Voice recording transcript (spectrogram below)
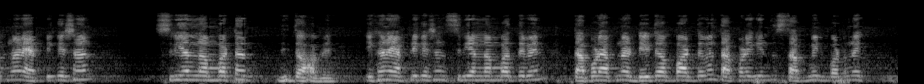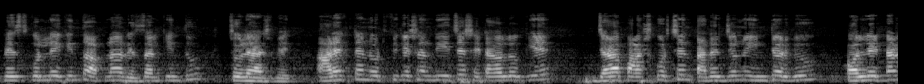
আপনার অ্যাপ্লিকেশন সিরিয়াল নাম্বারটা দিতে হবে। এখানে অ্যাপ্লিকেশন সিরিয়াল নাম্বার দেবেন তারপরে আপনার ডেট অফ বার্থ দেবেন তারপরে কিন্তু সাবমিট বাটনে প্রেস করলে কিন্তু আপনার রেজাল্ট কিন্তু চলে আসবে। আরেকটা নোটিফিকেশন দিয়েছে সেটা হলো গিয়ে যারা পাস করছেন তাদের জন্য ইন্টারভিউ কল লেটার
